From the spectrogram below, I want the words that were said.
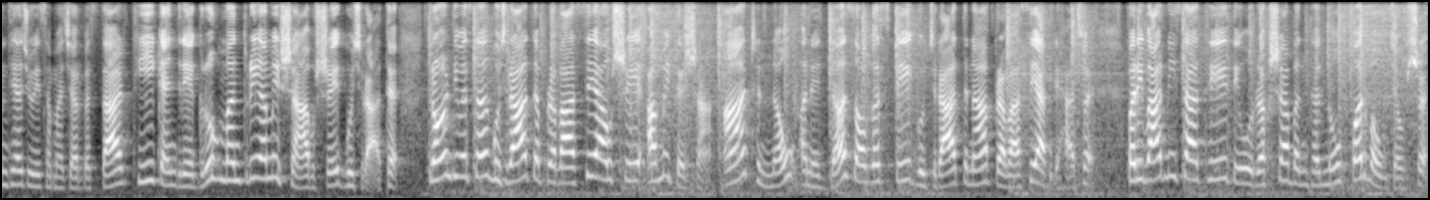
સંધ્યા જોઈએ સમાચાર વિસ્તારથી કેન્દ્રીય ગૃહમંત્રી અમિત શાહ આવશે ગુજરાત. ત્રણ દિવસના ગુજરાત પ્રવાસે આવશે અમિત શાહ. આઠ, નવ અને દસ ઓગસ્ટે ગુજરાતના પ્રવાસે આવી રહ્યા છે. પરિવારની સાથે તેઓ રક્ષાબંધનનો પર્વ ઉજવશે.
